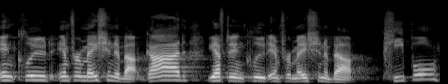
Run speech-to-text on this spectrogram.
include information about God, you have to include information about people.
